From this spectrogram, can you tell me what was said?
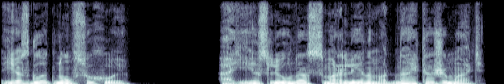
Я сглотнул в сухую. А если у нас с Марленом одна и та же мать?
